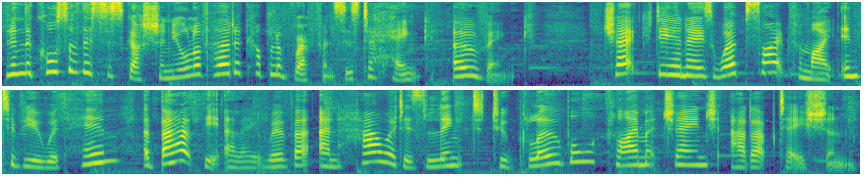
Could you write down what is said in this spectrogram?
And in the course of this discussion, you'll have heard a couple of references to Henk Ovink. Check DNA's website for my interview with him about the LA River and how it is linked to global climate change adaptation.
